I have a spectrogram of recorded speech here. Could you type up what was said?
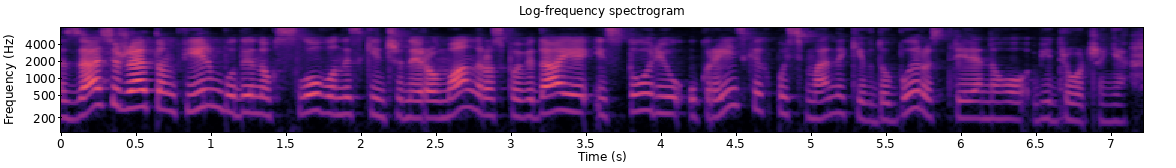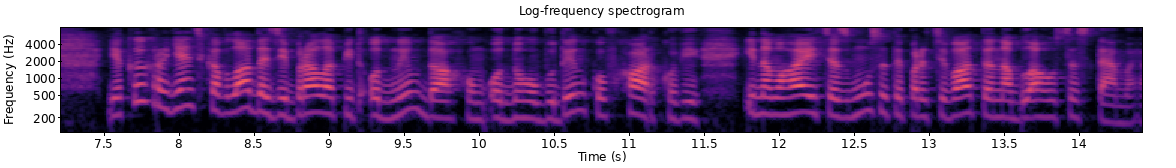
За сюжетом фільм Будинок слово Нескінчений роман розповідає історію українських письменників доби розстріляного відродження, яких радянська влада зібрала під одним дахом одного будинку в Харкові і намагається змусити працювати на благо системи.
